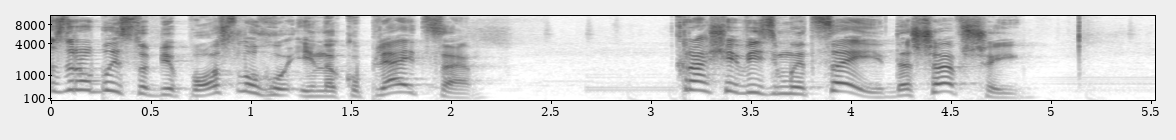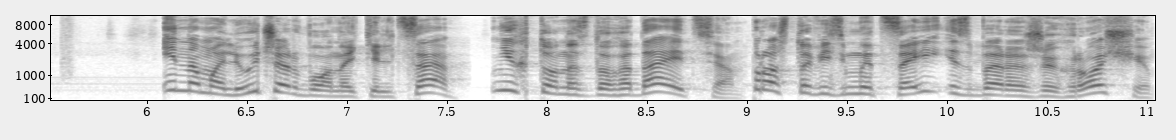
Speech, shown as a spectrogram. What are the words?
зроби собі послугу і не купляй це. Краще візьми цей дешевший. І намалюй червоне кільце. Ніхто не здогадається. Просто візьми цей і збережи гроші.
